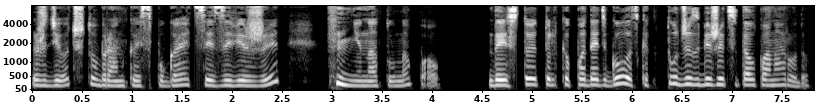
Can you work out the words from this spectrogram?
Ждет, что Бранка испугается и завяжет, не на ту напал. Да и стоит только подать голос, как тут же сбежится толпа народу.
